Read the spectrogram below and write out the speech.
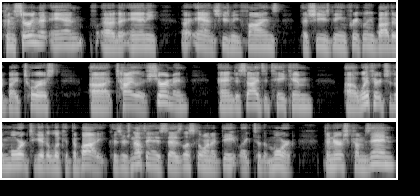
Concerned that Anne, uh, that Annie, or Anne, excuse me, finds that she's being frequently bothered by tourist uh, Tyler Sherman and decides to take him uh, with her to the morgue to get a look at the body because there's nothing that says let's go on a date like to the morgue. The nurse comes in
